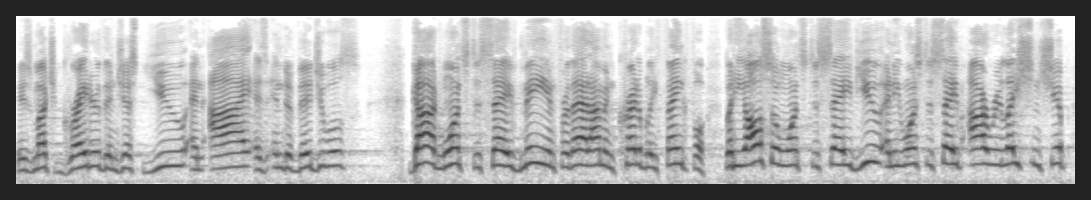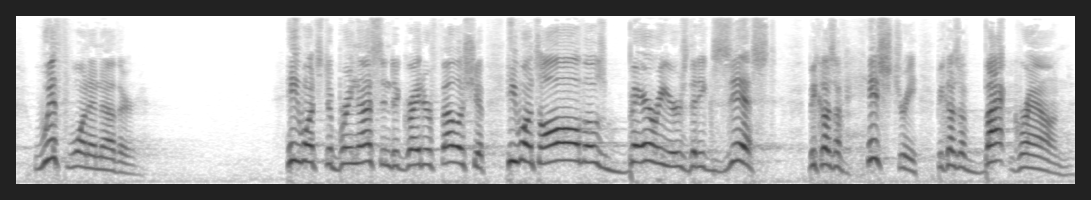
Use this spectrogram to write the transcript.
is much greater than just you and I as individuals? God wants to save me, and for that I'm incredibly thankful. But He also wants to save you, and He wants to save our relationship with one another. He wants to bring us into greater fellowship. He wants all those barriers that exist because of history, because of background,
